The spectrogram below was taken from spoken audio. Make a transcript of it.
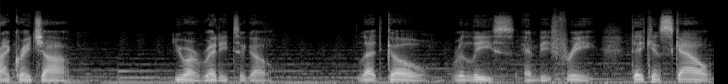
All right, great job. You are ready to go. Let go, release, and be free. They can scout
